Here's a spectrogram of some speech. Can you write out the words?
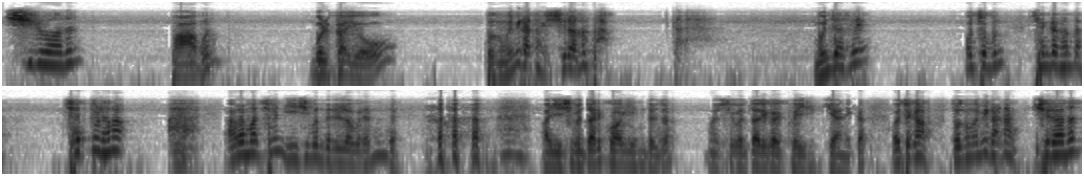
싫어하는 밥은 뭘까요? 도둑놈이 가장 싫어하는 밥. 아, 뭔지 아세요? 어, 저분 생각한다. 셋둘 하나. 아, 알아맞히면 20원 드리려고 그랬는데. 아, 20원짜리 구하기 힘들죠? 10원짜리가 거의 귀하니까. 어쨌거나 도둑놈이 가장 싫어하는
